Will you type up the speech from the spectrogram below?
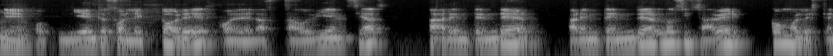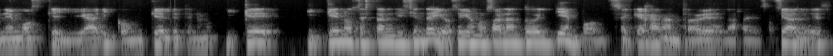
eh, o clientes o lectores o de las audiencias, para entender, para entenderlos y saber cómo les tenemos que llegar y con qué les tenemos y qué y qué nos están diciendo ellos. Ellos nos hablan todo el tiempo, se quejan a través de las redes sociales,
